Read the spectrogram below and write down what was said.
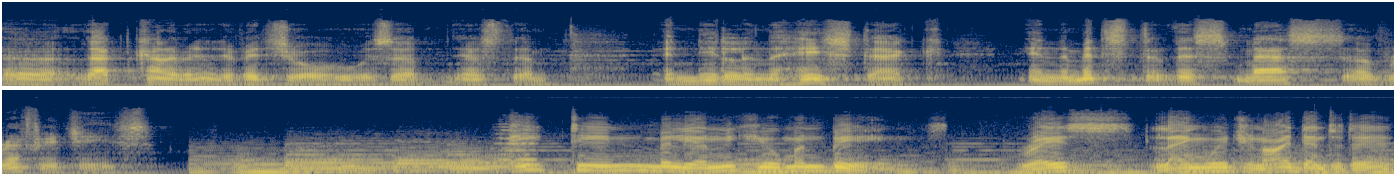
uh, that kind of an individual who was a, just a, a needle in the haystack in the midst of this mass of refugees. 18 million human beings, race, language, and identity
